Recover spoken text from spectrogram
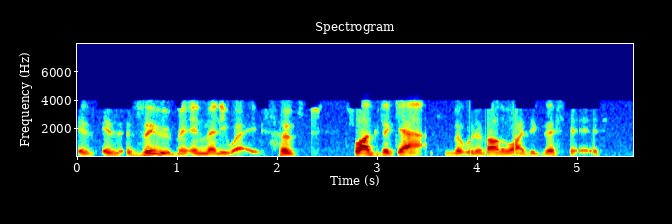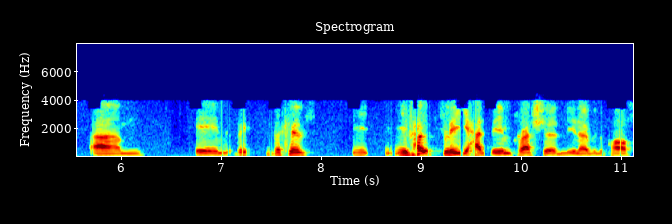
is, is Zoom in many ways has plugged a gap that would have otherwise existed um, in because you, you've hopefully had the impression, you know, over the past,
